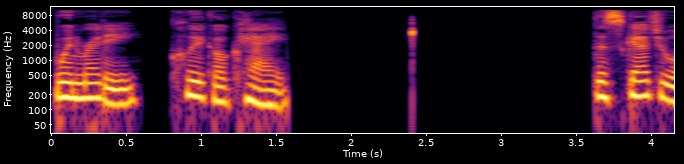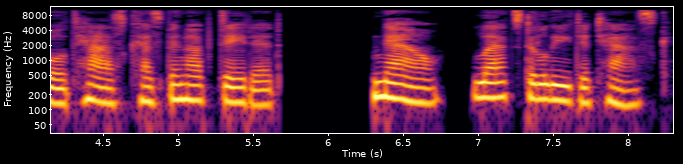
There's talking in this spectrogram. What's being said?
When ready, click OK. The schedule task has been updated. Now, let's delete a task.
